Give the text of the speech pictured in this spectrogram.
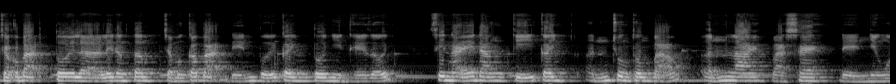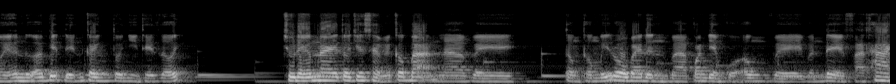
Chào các bạn, tôi là Lê Đăng Tâm. Chào mừng các bạn đến với kênh Tôi Nhìn Thế Giới. Xin hãy đăng ký kênh, ấn chuông thông báo, ấn like và share để nhiều người hơn nữa biết đến kênh Tôi Nhìn Thế Giới. Chủ đề hôm nay tôi chia sẻ với các bạn là về Tổng thống Mỹ Joe Biden và quan điểm của ông về vấn đề phá thai.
